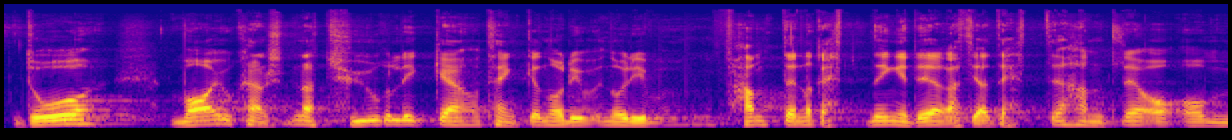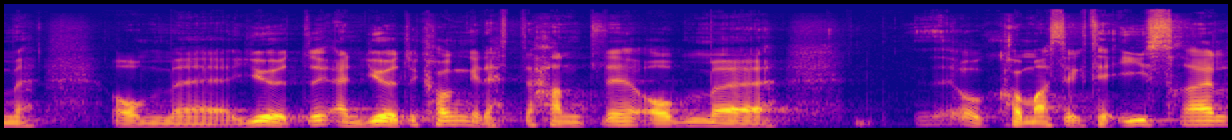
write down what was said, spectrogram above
da var jo kanskje det naturlige å tenke, når de, når de, fant den retningen der, at ja, dette handler om, om eh, jøde, en jødekonge, dette handler om eh, å komme seg til Israel.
